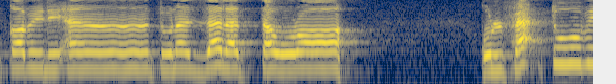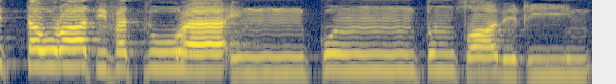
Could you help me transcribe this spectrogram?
قَبْلِ أَن تُنَزَّلَ التَّوْرَاةُ. قُلْ فَأْتُوا بِالتَّوْرَاةِ فَاتْلُوهَا إِن كُنتُمْ صَادِقِينَ.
